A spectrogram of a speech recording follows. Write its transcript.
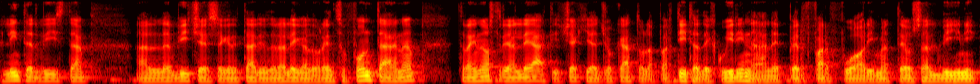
l'intervista al vice segretario della Lega Lorenzo Fontana. Tra i nostri alleati c'è chi ha giocato la partita del Quirinale per far fuori Matteo Salvini.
